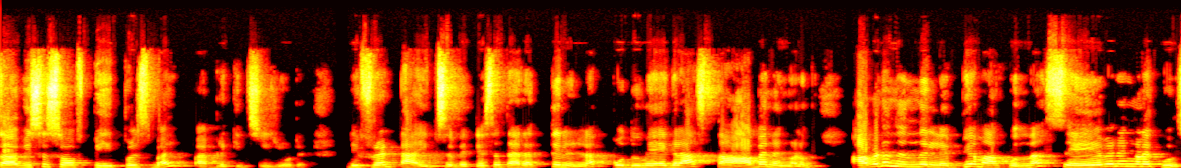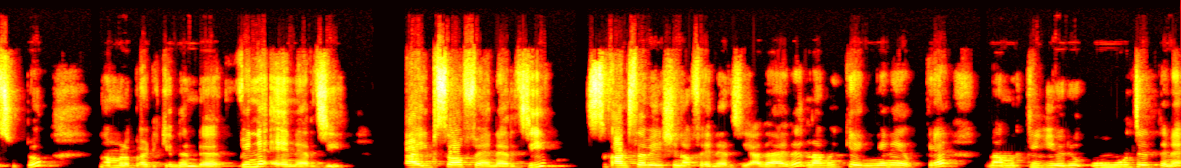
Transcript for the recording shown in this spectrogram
services of peoples by public institute different types വ്യത്യസ്ത തരത്തിലുള്ള പൊതുമേഖലാ സ്ഥാപനങ്ങളും അവിടെ നിന്ന് ലഭ്യമാക്കുന്ന സേവനങ്ങളെ കുറിച്ചിട്ടും നമ്മൾ പഠിക്കുന്നുണ്ട്. പിന്നെ energy types of energy conservation of energy അതായത് നമുക്ക് എങ്ങനെയൊക്കെ നമുക്ക് ഈ ഒരു ഊർജത്തിനെ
